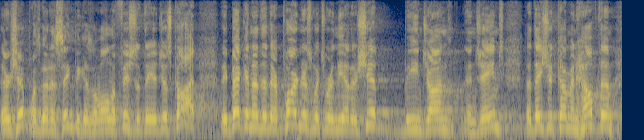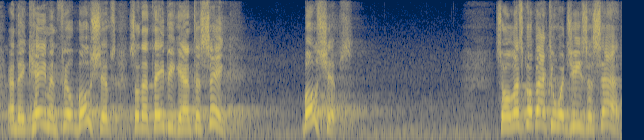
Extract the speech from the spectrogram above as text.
their ship was going to sink because of all the fish that they had just caught. They beckoned unto their partners, which were in the other ship, being John and James, that they should come and help them, and they came and filled both ships so that they began to sink. Both ships. So let's go back to what Jesus said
